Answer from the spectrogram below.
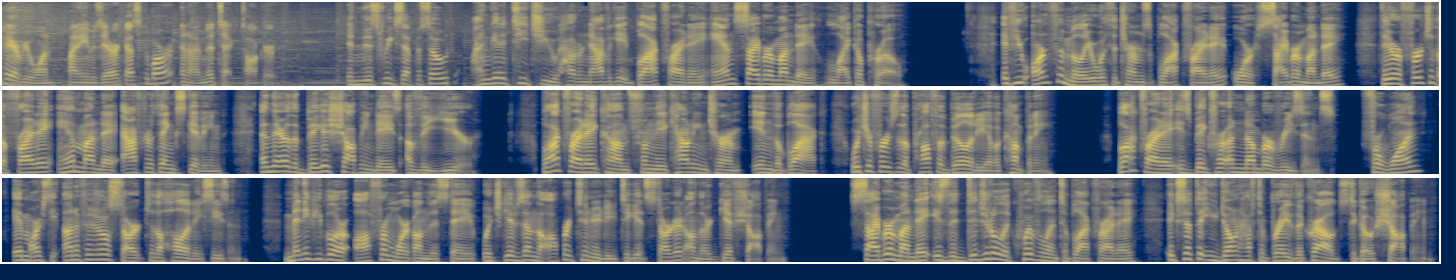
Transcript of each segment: Hey everyone, my name is Eric Escobar and I'm the Tech Talker. In this week's episode, I'm going to teach you how to navigate Black Friday and Cyber Monday like a pro. If you aren't familiar with the terms Black Friday or Cyber Monday, they refer to the Friday and Monday after Thanksgiving, and they are the biggest shopping days of the year. Black Friday comes from the accounting term in the black, which refers to the profitability of a company. Black Friday is big for a number of reasons. For one, it marks the unofficial start to the holiday season. Many people are off from work on this day, which gives them the opportunity to get started on their gift shopping. Cyber Monday is the digital equivalent to Black Friday, except that you don't have to brave the crowds to go shopping.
